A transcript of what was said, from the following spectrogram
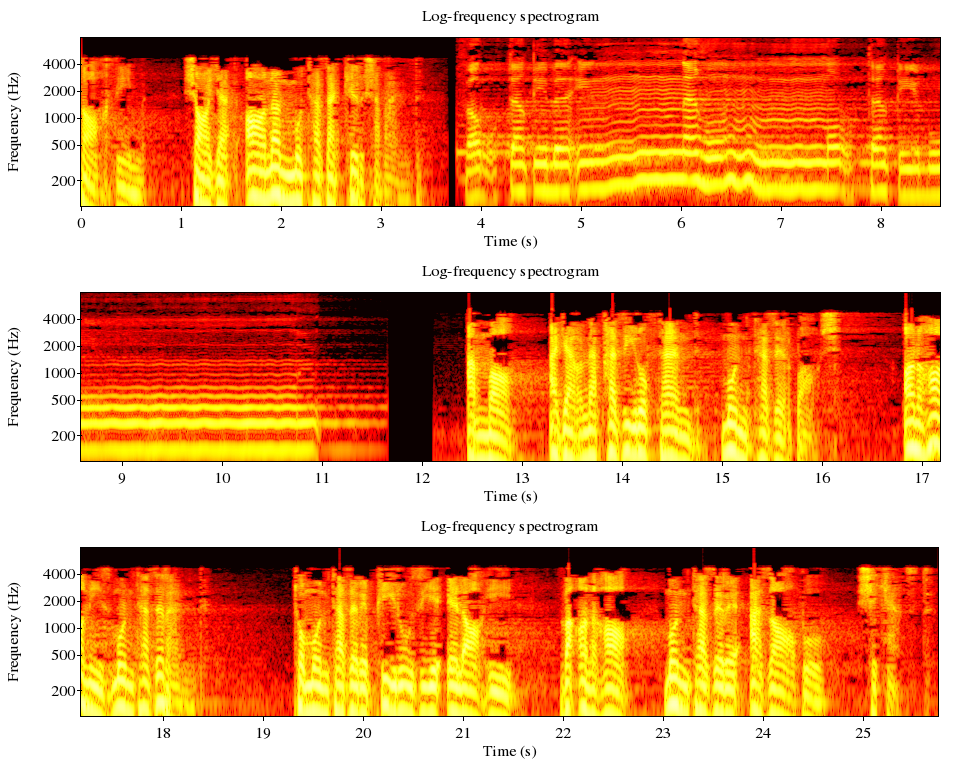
ساختیم. شاید آنان متذکر شوند. فارتقب انهم مرتقبون. اما اگر نپذیرفتند منتظر باش. آنها نیز منتظرند. تو منتظر پیروزی الهی و آنها منتظر عذاب و شکست.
